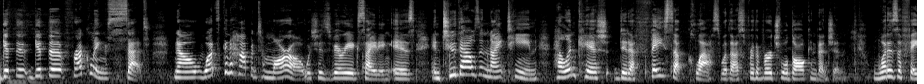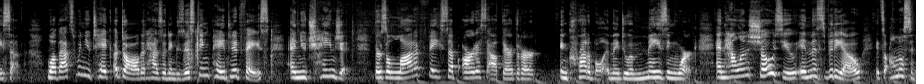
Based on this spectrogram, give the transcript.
get the get the Frecklings set. Now, what's going to happen tomorrow, which is very exciting, is in 2019, Helen Kish did a face-up class with us for the virtual doll convention. What is a face-up? Well, that's when you take a doll that has an existing painted face and you change it. There's a lot of face-up artists out there that are incredible and they do amazing work. And Helen shows you in this video, it's almost an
